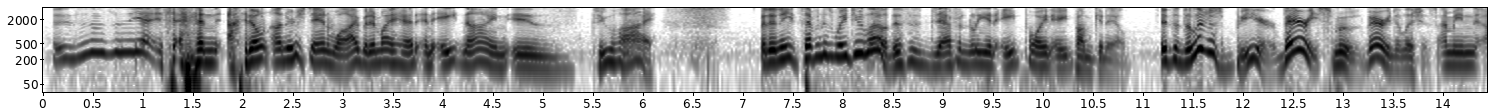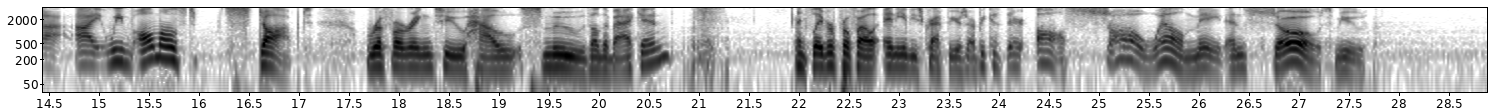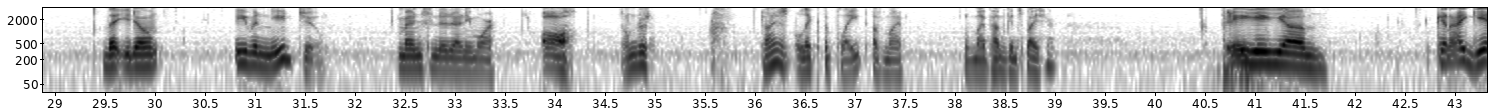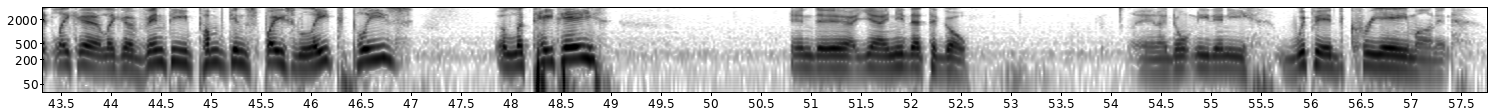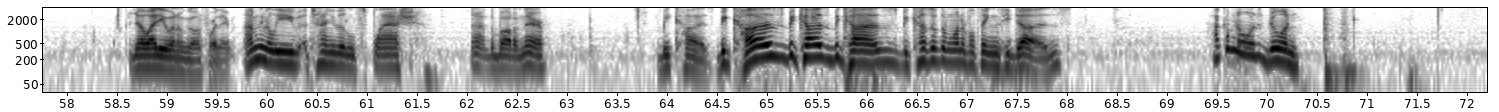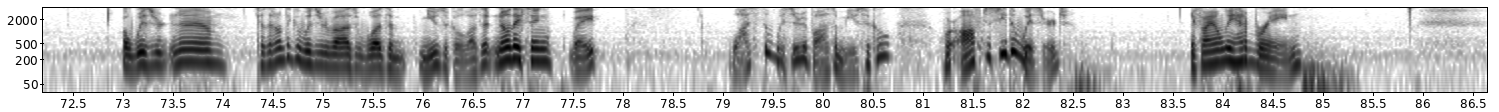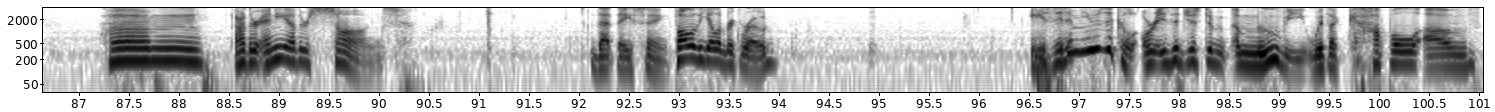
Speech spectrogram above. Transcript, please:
Yeah, and I don't understand why, but in my head, an 8 9 is too high. But an 8 7 is way too low. This is definitely an 8.8 pumpkin ale. It's a delicious beer, very smooth, very delicious. I mean, I, I we've almost stopped referring to how smooth on the back end and flavor profile any of these craft beers are because they're all so well made and so smooth that you don't even need to mention it anymore. Oh, I'm just can I just lick the plate of my of my pumpkin spice here? Hey, um can I get like a like a venti pumpkin spice late, please? A latte? And uh, yeah, I need that to go. And I don't need any whipped cream on it. No idea what I'm going for there. I'm going to leave a tiny little splash at the bottom there. Because, because, because, because, because of the wonderful things he does. How come no one's doing a wizard? No, because I don't think a Wizard of Oz was a musical, was it? No, they sing. Wait. Was The Wizard of Oz a musical? We're off to see the wizard. If I only had a brain. Um, are there any other songs that they sing? Follow the Yellow Brick Road. Is it a musical or is it just a, a movie with a couple of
